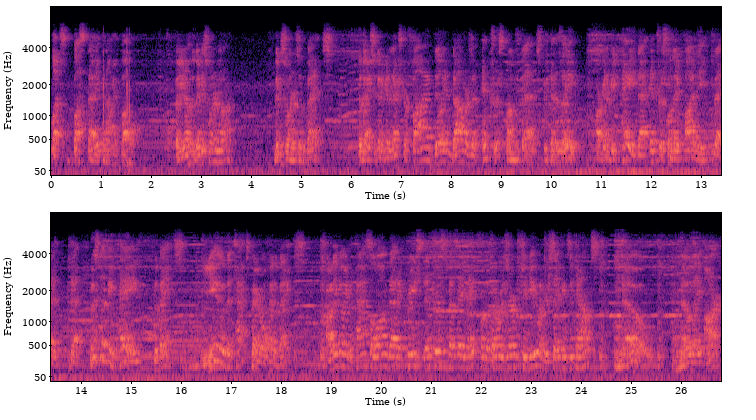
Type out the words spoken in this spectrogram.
Let's bust that economic bubble. But you know who the biggest winners are? The Biggest winners are the banks. The banks are going to get an extra $5 billion in interest from the feds because they are going to be paid that interest when they buy the Fed debt. Who's going to be paying the banks? You, the taxpayer, will pay the banks. Are they going to pass along that increased interest that they make from the Federal Reserve to you and your savings accounts? No. No, they aren't.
